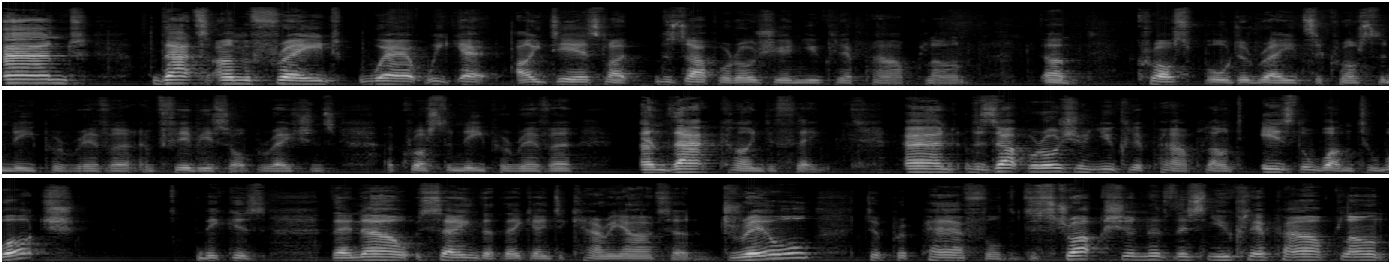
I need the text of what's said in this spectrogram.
and that's, I'm afraid, where we get ideas like the Zaporozhye nuclear power plant, um, cross border raids across the Dnieper River, amphibious operations across the Dnieper River, and that kind of thing. And the Zaporozhye nuclear power plant is the one to watch because they're now saying that they're going to carry out a drill to prepare for the destruction of this nuclear power plant.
